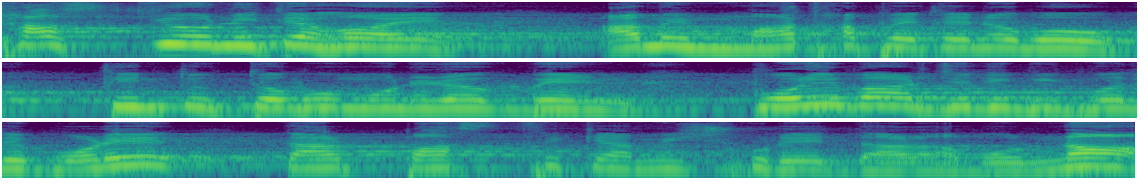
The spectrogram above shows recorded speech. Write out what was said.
শাস্তিও নিতে হয়, আমি মাথা পেতে নেব। কিন্তু তবু মনে রাখবেন, পরিবার যদি বিপদে পড়ে, তার পাশ থেকে আমি সরে দাঁড়াবো না।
